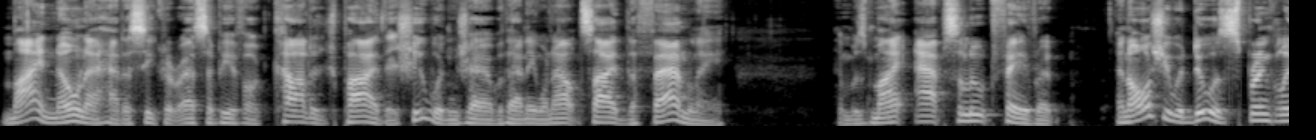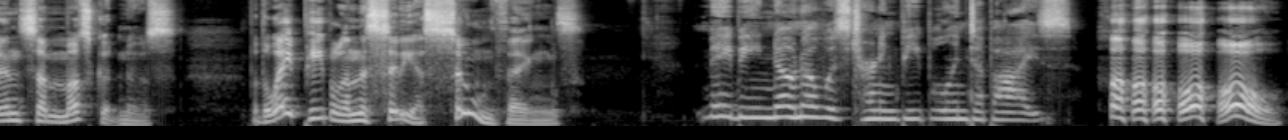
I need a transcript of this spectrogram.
My Nona had a secret recipe for cottage pie that she wouldn't share with anyone outside the family. It was my absolute favorite, and all she would do was sprinkle in some muskatnuss. But the way people in this city assume things. Maybe Nona was turning people into pies. Ho ho ho ho!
